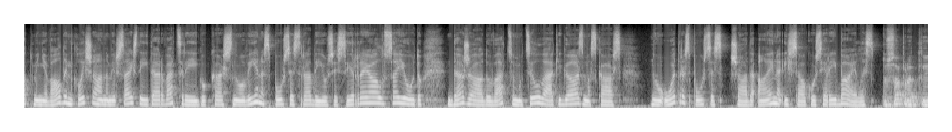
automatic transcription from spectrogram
atmiņa valdim Klišānam ir saistīta ar vecrīgu, kas no vienas puses radījusi sirreālu sajūtu, dažādu vecumu cilvēki gāzmaskās No otras puses, šāda aina izsaukusi arī bailes. Tu saprati,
